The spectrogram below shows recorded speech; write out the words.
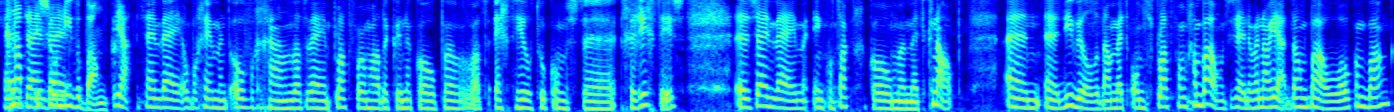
Knap is zo'n nieuwe bank. Ja, zijn wij op een gegeven moment overgegaan... omdat wij een platform hadden kunnen kopen... wat echt heel toekomstgericht is. Zijn wij in contact gekomen met Knap. En die wilden dan met ons platform gaan bouwen. Toen zeiden we, nou ja, dan bouwen we ook een bank.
